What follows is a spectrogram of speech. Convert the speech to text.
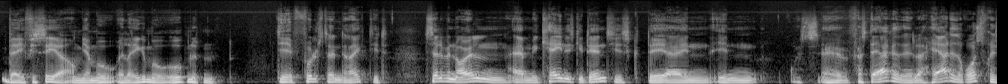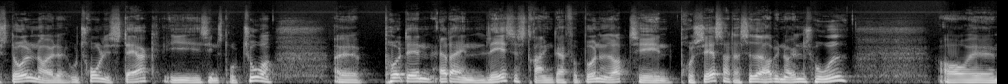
verificerer, om jeg må eller ikke må åbne den. Det er fuldstændig rigtigt. Selve nøglen er mekanisk identisk. Det er en, en øh, forstærket eller hærdet rustfri stålnøgle, utrolig stærk i sin struktur. Øh, på den er der en læsestreng, der er forbundet op til en processor, der sidder oppe i nøglens hoved. Og øh,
